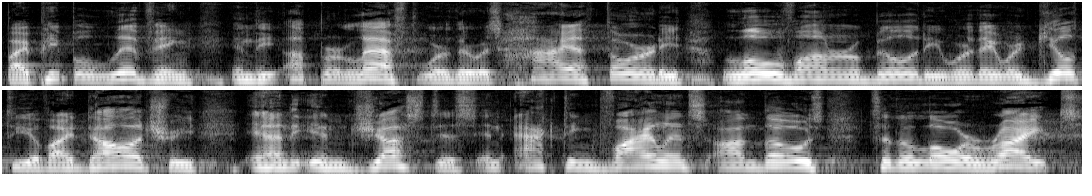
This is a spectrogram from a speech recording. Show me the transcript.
by people living in the upper left, where there was high authority, low vulnerability, where they were guilty of idolatry and injustice, enacting violence on those to the lower right.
